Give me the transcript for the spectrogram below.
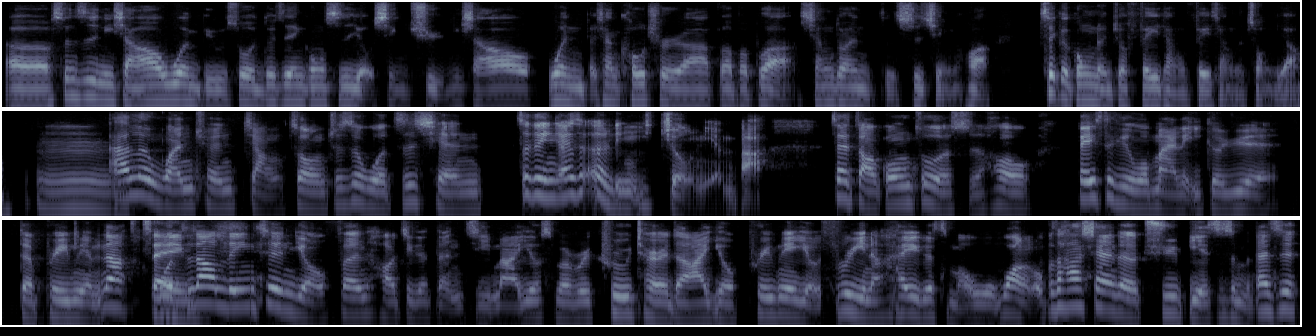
呃，甚至你想要问，比如说你对这间公司有兴趣，你想要问的像 culture 啊，blah blah blah 相关的事情的话，这个功能就非常非常的重要。嗯，Alan 完全讲中，就是我之前这个应该是二零一九年吧，在找工作的时候，basically 我买了一个月。的 premium，那我知道 LinkedIn 有分好几个等级嘛，有什么 recruiter 的啊，有 premium，有 free 呢，还有一个什么我忘了，我不知道它现在的区别是什么。但是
